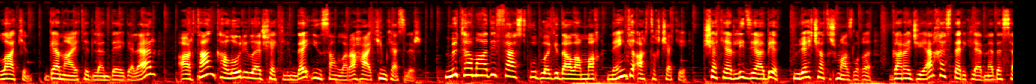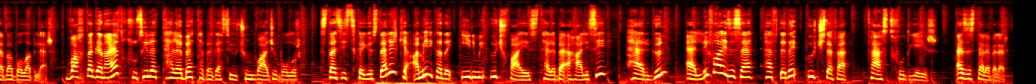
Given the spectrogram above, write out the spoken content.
Lakin qənaət edilən dəqiqələr artan kalorilər şəklində insanlara hakim kəsilir. Mütəmadi fast foodla qidalanmaq nəinki artıq çəki, şəkərli diabet, ürək çatışmazlığı, qaraciyər xəstəliklərinə də səbəb ola bilər. Vaxta qənaət xüsusilə tələbə təbəqəsi üçün vacib olur. Statistika göstərir ki, Amerikada 23% tələbə əhalisi hər gün, 50% isə həftədə 3 dəfə fast food yeyir. Əziz tələbələr,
